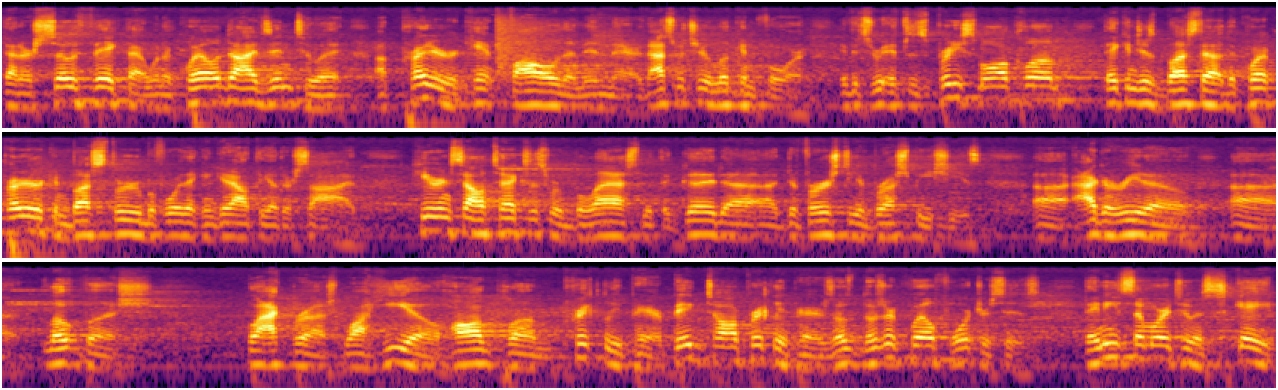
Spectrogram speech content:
that are so thick that when a quail dives into it, a predator can't follow them in there. That's what you're looking for. If it's, if it's a pretty small clump, they can just bust out, the predator can bust through before they can get out the other side. Here in South Texas, we're blessed with a good uh, diversity of brush species. Uh, agarito, uh, lotebush, blackbrush, guajillo, hog plum, prickly pear, big tall prickly pears. Those, those are quail fortresses. They need somewhere to escape,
